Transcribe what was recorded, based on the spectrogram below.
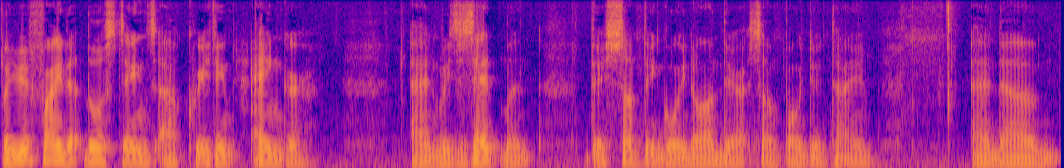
but you find that those things are creating anger and resentment, there's something going on there at some point in time. And um,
